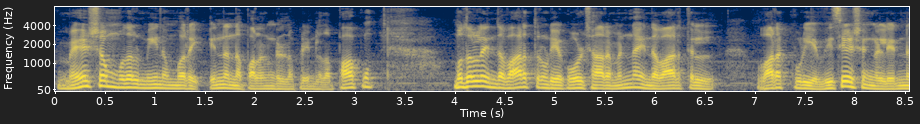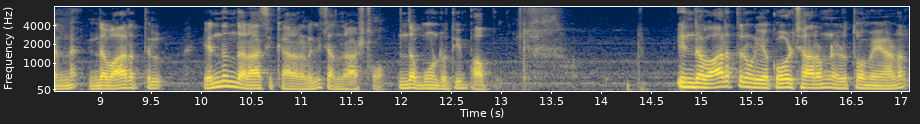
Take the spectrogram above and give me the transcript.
மேஷம் முதல் மீனம் வரை என்னென்ன பலன்கள் அப்படின்றத பார்ப்போம். முதல்ல இந்த வாரத்தினுடைய கோல்சாரம் என்ன? இந்த வாரத்தில் வரக்கூடிய விசேஷங்கள் என்னென்ன? இந்த வாரத்தில் எந்தெந்த ராசிக்காரர்களுக்கு சந்திராஷ்டமம்? இந்த மூன்றுத்தையும் பார்ப்போம். இந்த வாரத்தினுடைய கோல்சாரம்னு எடுத்தோமேயானால்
